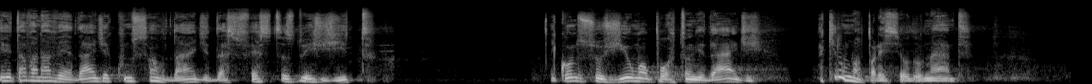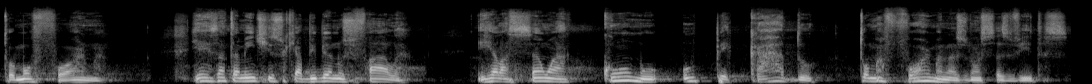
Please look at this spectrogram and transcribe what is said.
Ele estava, na verdade, com saudade das festas do Egito. E quando surgiu uma oportunidade, aquilo não apareceu do nada, tomou forma. E é exatamente isso que a Bíblia nos fala em relação a como o pecado toma forma nas nossas vidas.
